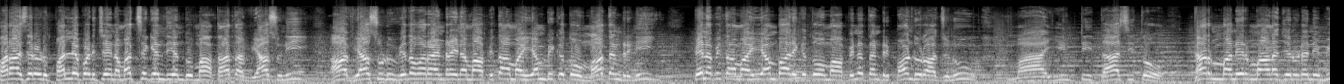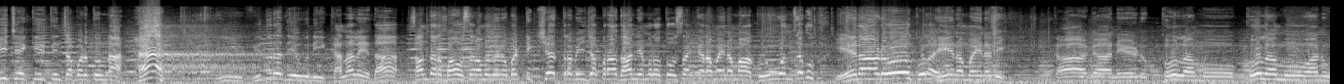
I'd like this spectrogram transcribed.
పరాశరుడు పల్లెపడిచైన మత్స్యగంధి ఎందు మా తాత వ్యాసుని ఆ వ్యాసుడు విధవరాండ్రైన మా పితామహి అంబికతో మా తండ్రిని పినపితామహి అంబాలికతో మా పినతండ్రి పాండురాజును మా ఇంటి దాసితో ధర్మ నిర్మాణ జనుడని మీచే కీర్తించబడుతున్న హే! ఈ విదురదేవుని కనలేదా? సందర్భావసరములను బట్టి క్షేత్ర బీజ ప్రాధాన్యములతో సంకరమైన మా కురువంశము ఏనాడో కులహీనమైనది. కాగా నేడు కులము కులము అను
